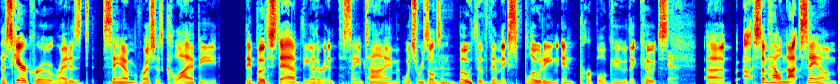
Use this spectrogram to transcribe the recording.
the scarecrow right as sam rushes calliope they both stab the other at the same time, which results in Mhm. both of them exploding in purple goo that coats Yeah. uh, uh, somehow not Sam,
